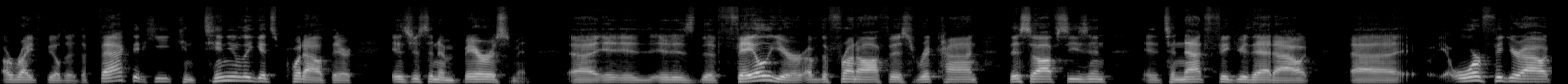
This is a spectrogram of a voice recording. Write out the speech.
a right fielder. The fact that he continually gets put out there is just an embarrassment. Uh, it, is, it is the failure of the front office, Rick Hahn, this offseason eh, to not figure that out uh, or figure out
